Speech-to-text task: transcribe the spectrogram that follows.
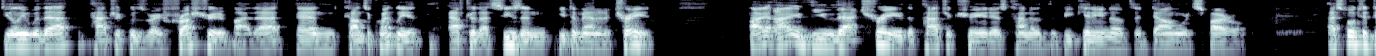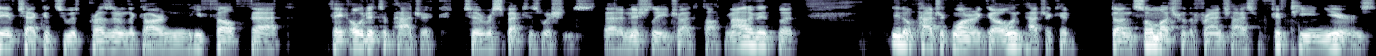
dealing with that. Patrick was very frustrated by that. And consequently, after that season, he demanded a trade. I, I view that trade, the Patrick trade, as kind of the beginning of the downward spiral. I spoke to Dave Checketts, who was president of the Garden. He felt that they owed it to Patrick to respect his wishes. That initially he tried to talk him out of it, but you know Patrick wanted to go, and Patrick had done so much for the franchise for 15 years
